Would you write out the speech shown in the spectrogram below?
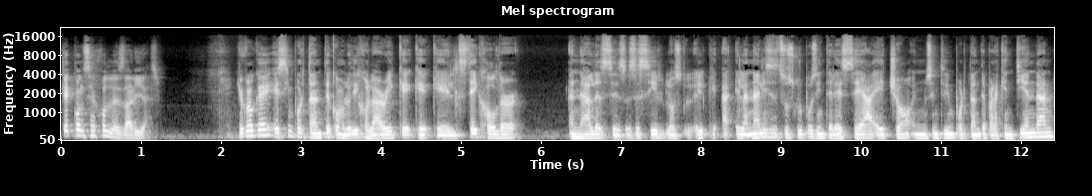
¿qué consejos les darías? Yo creo que es importante, como lo dijo Larry, que, que, el stakeholder analysis, es decir, el, el, análisis de sus grupos de interés sea hecho en un sentido importante para que entiendan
